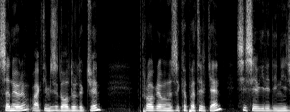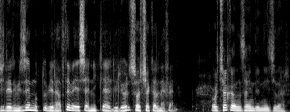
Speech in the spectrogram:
Sanıyorum vaktimizi doldurduk Cem. Programımızı kapatırken siz sevgili dinleyicilerimize mutlu bir hafta ve esenlikler diliyoruz. Hoşçakalın efendim. Hoşçakalın sayın dinleyiciler.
